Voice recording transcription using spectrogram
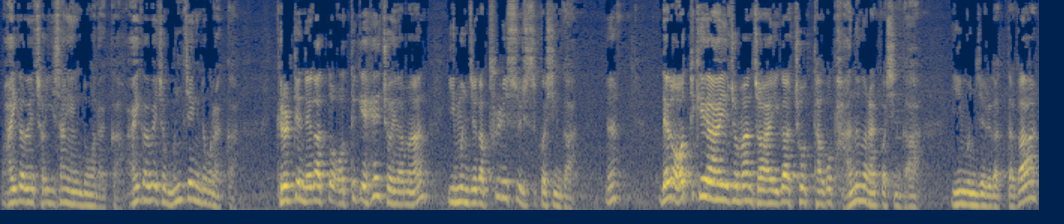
어? 아이가 왜 저 이상의 행동을 할까? 아이가 왜 저 문제 행동을 할까? 그럴 때 내가 또 어떻게 해줘야만 이 문제가 풀릴 수 있을 것인가? 예? 내가 어떻게 해야만 저 아이가 좋다고 반응을 할 것인가? 이 문제를 갖다가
